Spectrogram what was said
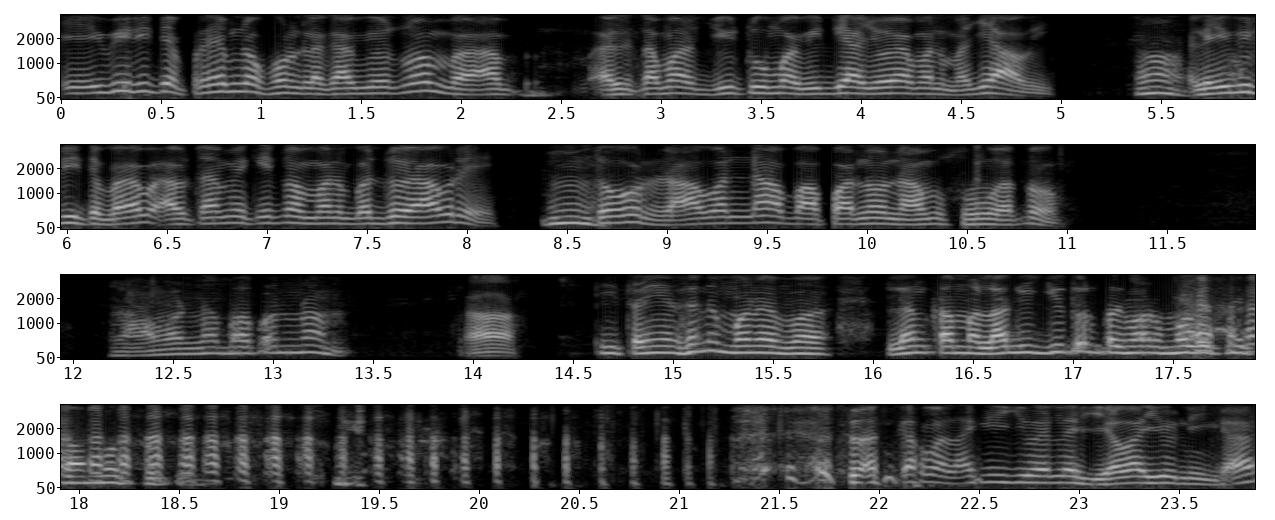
એવી રીતે પ્રેમનો ફોન લગાવ્યો હતો એટલે તમારા જી ટુ માં વિદ્યા જોયા મને મજા આવી. એટલે એવી રીતે બરાબર? હવે તમે કીધો મને બધું આવડે. તો રાવણના બાપાનો નામ શું હતો? રાવણના બાપાનું નામ? હા. ઈ તો છે ને મને લંકામાં લાગી ગયું હતું ને પછી મારું મગજ કંઈ કામ નતું લંકામાં લાગી ગયું એટલે જવાયું નહીં હા?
